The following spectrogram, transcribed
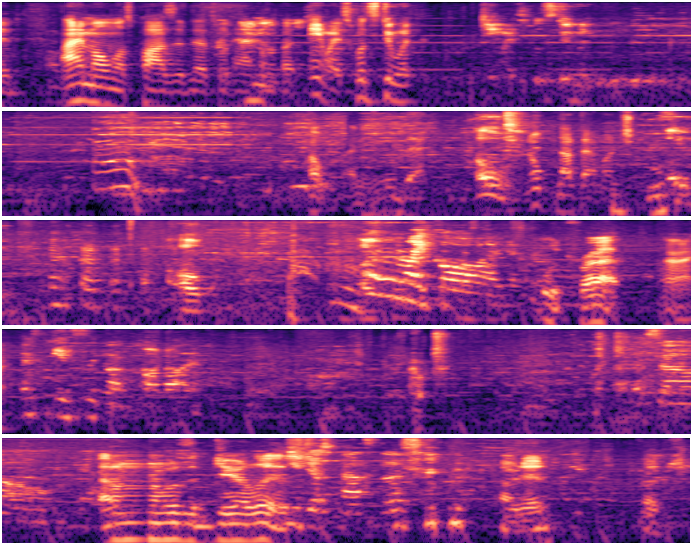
did. I'm almost positive that's what happened. But anyways, let's do it. Anyways, let's do it. Oh, I need to move that. Oh, nope, not that much. Oh. Oh my god. Holy crap. All right. I instantly got caught on it. Ouch. So, I don't know what the jail is. you just passed this. Oh, I did? Fudge.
